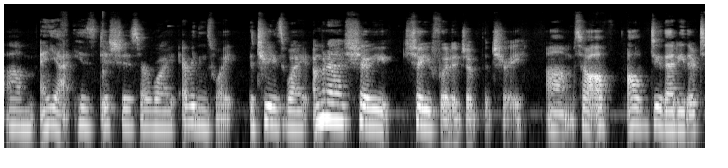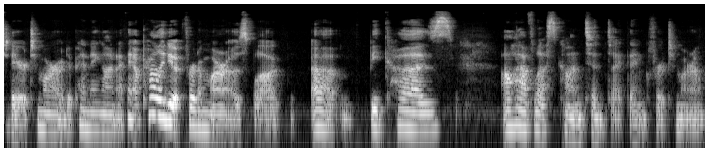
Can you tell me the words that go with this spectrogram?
Um, and yeah, his dishes are white. Everything's white. The tree is white. I'm gonna show you show you footage of the tree. Um, so I'll I'll do that either today or tomorrow, depending on. I think I'll probably do it for tomorrow's vlog uh, because I'll have less content. I think for tomorrow.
